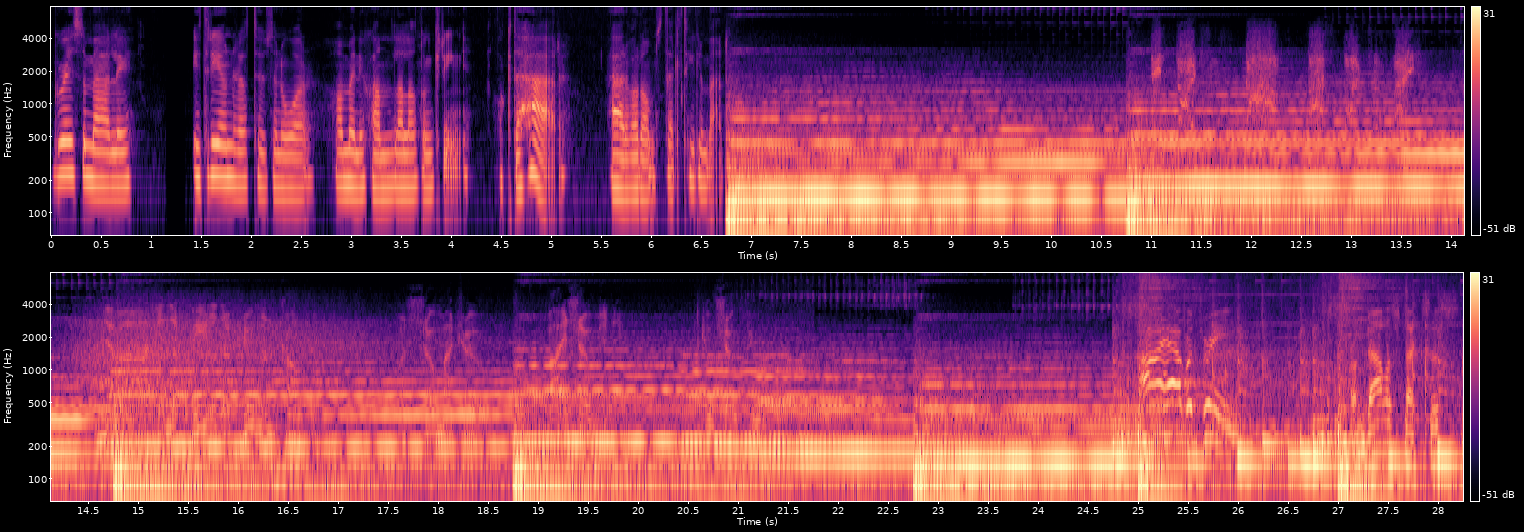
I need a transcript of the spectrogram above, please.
Grace O'Malley, i 300 000 år har människan lallat omkring. Och det här är vad de ställt till med. Dallas, Texas,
